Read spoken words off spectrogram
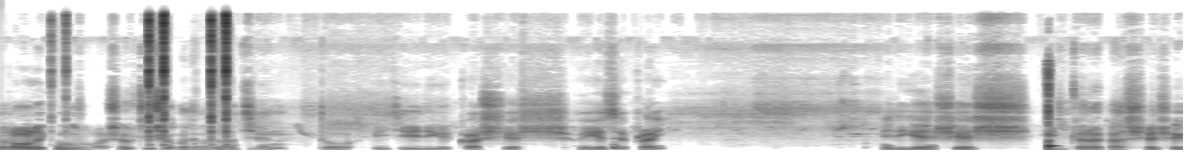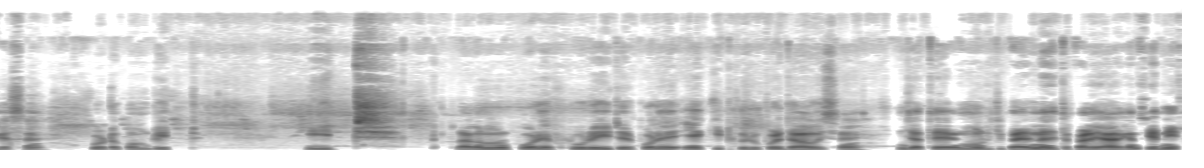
আসসালামু আলাইকুম। আশা করছি সকলে ভালো আছেন। তো এই যে এইদিকে কাজ শেষ হয়ে গেছে প্রায়। এদিকে শেষ। ইট কাজ শেষ হয়ে গেছে। পুরোটা কমপ্লিট ইট লাগানোর পরে ফ্লোরে ইটের পরে এক ইট করে উপরে দেওয়া হয়েছে, যাতে মুরগি বাইরে না যেতে পারে আর এখান থেকে নেট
